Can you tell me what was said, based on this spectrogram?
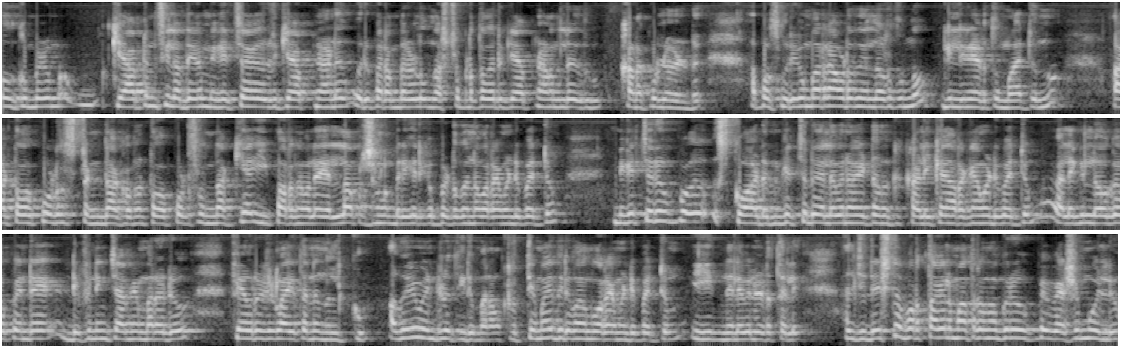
നോക്കുമ്പോഴും ക്യാപ്റ്റൻസിൽ അദ്ദേഹം മികച്ച ഒരു ക്യാപ്റ്റനാണ് ഒരു പരമ്പരകളും നഷ്ടപ്പെടുത്താത്ത ഒരു ക്യാപ്റ്റനാണെന്നുള്ള ഇത് കണക്കുകളുണ്ട് അപ്പോൾ സൂര്യകുമാറിനെ അവിടെ നിലനിർത്തുന്നു ഗില്ലിനെ എടുത്ത് മാറ്റുന്നു. ആ ടോപ്പ് ഓർഡർ സ്ട്രെങ്ത് ആക്കുന്നു ടോപ്പ് ഓർഡർ സ്ട്രെങ്ത് ആക്കിയാൽ ഈ പറഞ്ഞ പോലെ എല്ലാ പ്രശ്നങ്ങളും പരിഹരിക്കപ്പെട്ടു എന്ന് പറയാൻ വേണ്ടി പറ്റും. മികച്ചൊരു സ്ക്വാഡ് മികച്ചൊരു ഇലവനായിട്ട് നമുക്ക് കളിക്കാൻ ഇറങ്ങാൻ വേണ്ടി പറ്റും. അല്ലെങ്കിൽ ലോകകപ്പിന്റെ ഡിഫനിങ് ചാമ്പ്യന്മാർ ഒരു ഫേവറേറ്റുകളായി തന്നെ നിൽക്കും. അതിനു വേണ്ടിയുള്ള തീരുമാനം കൃത്യമായ തീരുമാനം പറയാൻ വേണ്ടി പറ്റും ഈ നിലവിലെടുത്തൽ അതിൽ ജിതേഷിന് പുറത്താകൽ മാത്രമേ നമുക്കൊരു വിഷമമില്ലൂ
